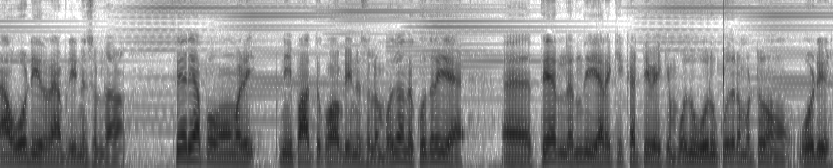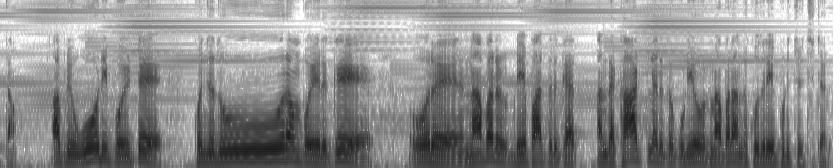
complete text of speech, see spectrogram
நான் ஓடிடுறேன் அப்படின்னு சொல்கிறாராம் சரி அப்போ உன் வழி நீ பார்த்துக்கோ அப்படின்னு சொல்லும்போது அந்த குதிரையை தேர்லேருந்து இறக்கி கட்டி வைக்கும்போது ஒரு குதிரை மட்டும் ஓடி எடுத்தான் அப்படி ஓடி போயிட்டு கொஞ்சம் தூரம் போயிருக்கு. ஒரு நபர் இப்படியே பார்த்துருக்கார். அந்த காட்டில் இருக்கக்கூடிய ஒரு நபர் அந்த குதிரையை பிடிச்சி வச்சுட்டார்.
